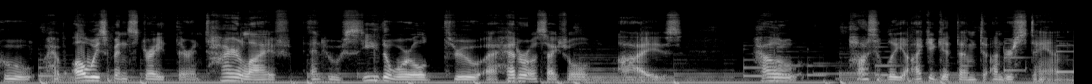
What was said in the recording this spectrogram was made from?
who have always been straight their entire life and who see the world through a heterosexual eyes, how possibly I could get them to understand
